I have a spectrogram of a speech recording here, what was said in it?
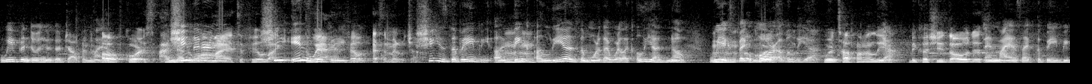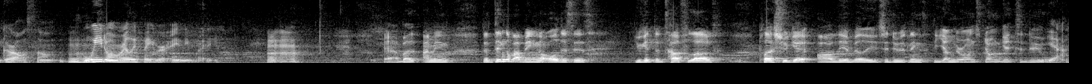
we've been doing a good job with Mya. Oh, of course. I She never want Mya to feel like she is the way the I baby. felt as a middle child. She's the baby. I think Mm-hmm. Aaliyah is the more that we're like, Aaliyah, no. We Mhm, expect more of Aaliyah. We're tough on Aaliyah Yeah. because she's the oldest. And Mya's like the baby girl, so Mm-hmm. we don't really favor anybody. Mm-mm. Yeah, but I mean, the thing about being the oldest is you get the tough love, plus you get all the ability to do the things that the younger ones don't get to do. Yeah,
